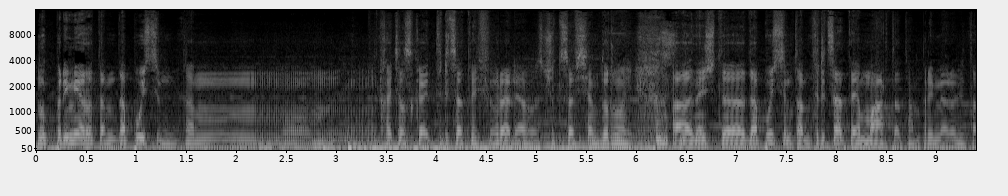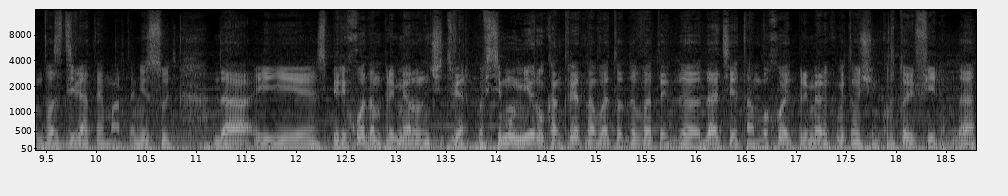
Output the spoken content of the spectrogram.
Ну, к примеру, там, допустим, там хотел сказать 30 февраля, а вот что-то совсем дурной. А, значит, э, допустим, там 30 марта, там, к примеру, или там 29 марта, не суть, да, и с переходом, к примеру, на четверг. По всему миру конкретно в, это, в этой дате там выходит, к примеру, какой-то очень крутой фильм, да.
